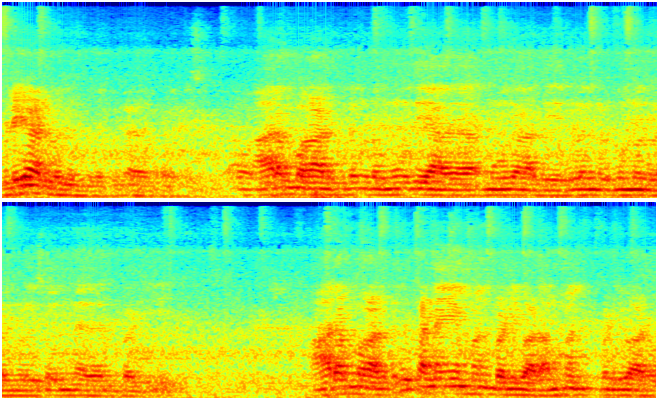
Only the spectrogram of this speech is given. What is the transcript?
விளையாடுவது என்பது ஆரம்ப காலத்தில் கூட மூதையாத மூதாத இளங்கள் முன்னோர்களை சொன்னதன்படி ஆரம்ப காலத்தில் கண்ணையம்மன் வழிபாடு அம்மன் வழிபாடு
